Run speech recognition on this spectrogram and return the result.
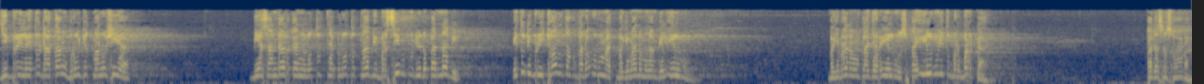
Jibril itu datang berwujud manusia. Dia sandarkan lututnya ke lutut Nabi, bersimpu di depan Nabi. Itu diberi contoh kepada umat bagaimana mengambil ilmu. Bagaimana mempelajari ilmu supaya ilmu itu berberkah pada seseorang.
